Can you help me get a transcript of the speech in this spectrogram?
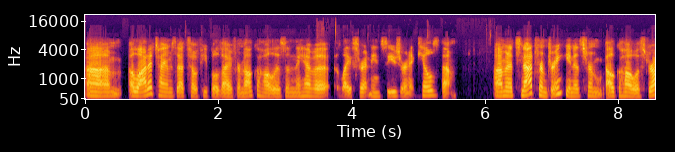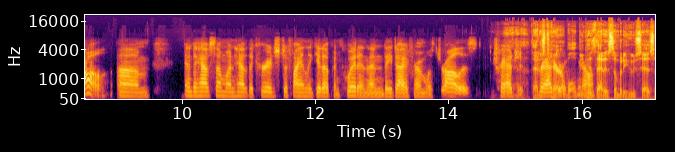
um, a lot of times that's how people die from alcoholism. They have a life threatening seizure and it kills them. Um, and it's not from drinking, it's from alcohol withdrawal. And to have someone have the courage to finally get up and quit and then they die from withdrawal is tragic. Yeah, that tragic, terrible because know? that is somebody who says,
